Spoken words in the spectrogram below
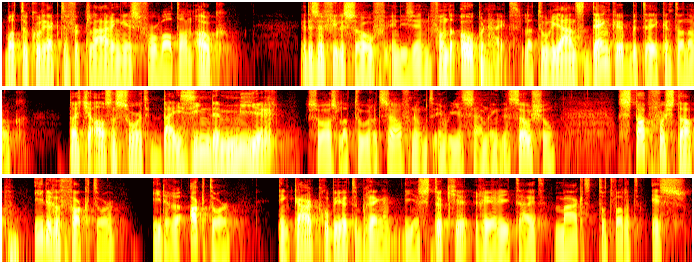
wat de correcte verklaring is voor wat dan ook. Het is een filosoof in die zin van de openheid. Latouriaans denken betekent dan ook dat je als een soort bijziende mier, zoals Latour het zelf noemt in Reassembling the Social, stap voor stap iedere factor, iedere actor in kaart probeert te brengen die een stukje realiteit maakt tot wat het is.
